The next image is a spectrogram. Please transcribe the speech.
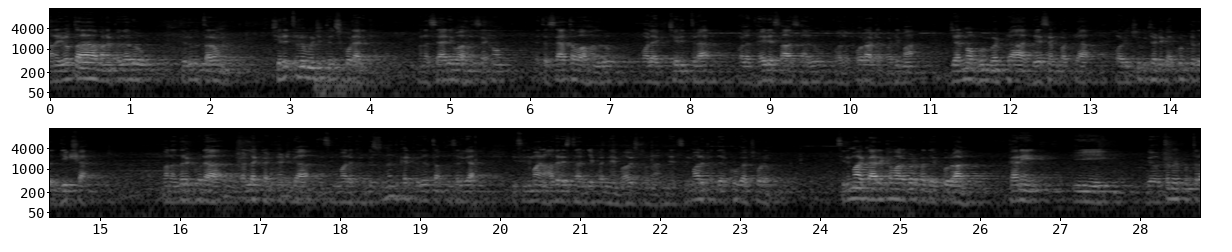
మన యువత మన పిల్లలు తెలుగు తరం చరిత్రల గురించి తెలుసుకోవడానికి మన శారీవాహన శకం లేదా శాతవాహనులు వాళ్ళ యొక్క చరిత్ర వాళ్ళ ధైర్య సాహసాలు వాళ్ళ పోరాట పటిమ జన్మభూమి పట్ల దేశం పట్ల వాడు చూపించినట్టుగా అకుంఠిత దీక్ష మనందరికి కూడా కళ్ళకు కట్టినట్టుగా ఈ సినిమాలో కనిపిస్తుంది. అందుకని ప్రజలు తప్పనిసరిగా ఈ సినిమాని ఆదరిస్తారని చెప్పని నేను భావిస్తున్నాను. నేను సినిమాలు పెద్ద ఎక్కువగా చూడను. సినిమా కార్యక్రమాలు కూడా పెద్ద ఎక్కువ రాను కానీ ఈ గౌతమిపుత్ర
